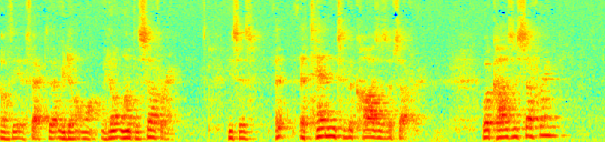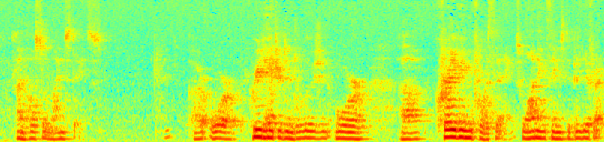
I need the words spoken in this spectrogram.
of the effect that we don't want. We don't want the suffering. He says, attend to the causes of suffering. What causes suffering? Unwholesome mind states or, or greed, hatred, and delusion, or uh, craving for things, wanting things to be different.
